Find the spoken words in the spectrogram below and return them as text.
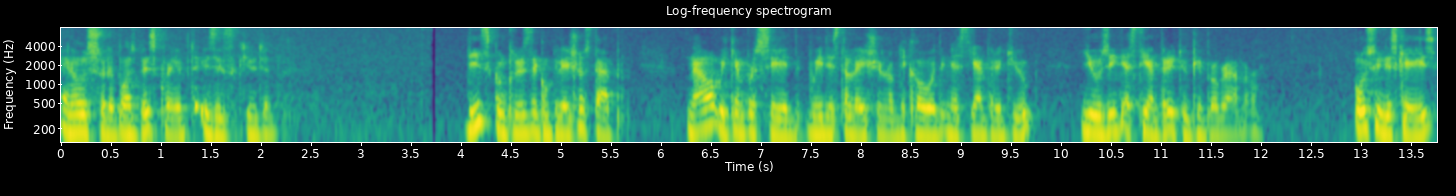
and also the post-build script is executed. This concludes the compilation step. Now we can proceed with installation of the code in STM32 using STM32CubeProgrammer. Also in this case,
